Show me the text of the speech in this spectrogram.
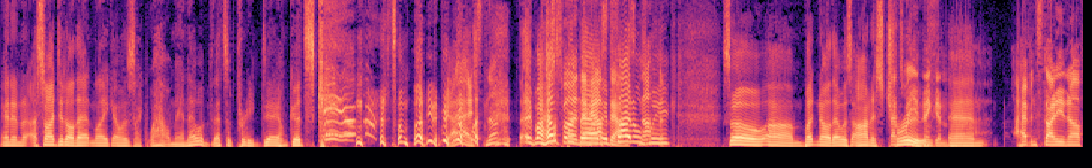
And then uh, so I did all that and like I was like, wow, man, that would that's a pretty damn good scale somebody to be yeah, it's not. Hey, my house burned down house in down. finals week. So, um, but no, that was honest That's truth. Thinking. And I haven't studied enough.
